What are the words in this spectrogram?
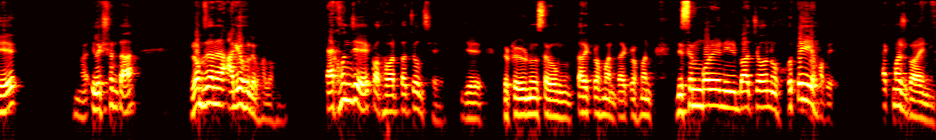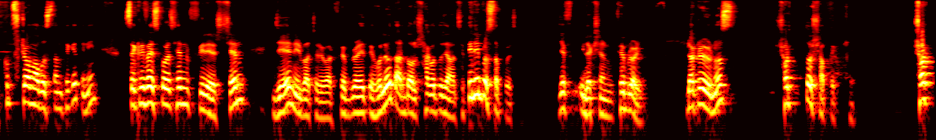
যে ইলেকশনটা রমজানের আগে হলে ভালো হয়। এখন যে কথাবার্তা চলছে, যে ডক্টর ইউনুস এবং তারেক রহমান তারেক রহমান ডিসেম্বরে নির্বাচন হতেই হবে, এক মাস গড়ায়নি। খুব স্ট্রং অবস্থান থেকে তিনি স্যাক্রিফাইস করেছেন, ফিরে এসছেন যে নির্বাচন এবার ফেব্রুয়ারিতে হলেও তার দল স্বাগত জানাচ্ছে। তিনি প্রস্তাব করেছেন যে ইলেকশন ফেব্রুয়ারি। ডক্টর ইউনুস শর্ত সাপেক্ষে শর্ত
